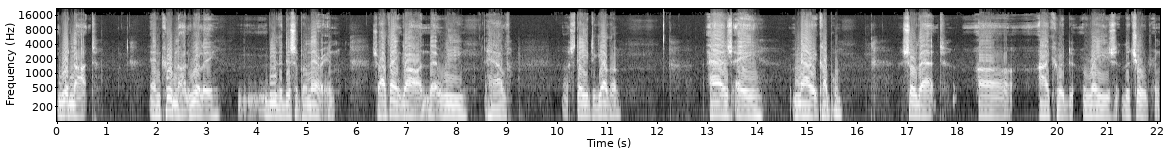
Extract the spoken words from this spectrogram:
would not and could not really be the disciplinarian. So I thank God that we have uh, stayed together as a married couple so that uh, I could raise the children.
